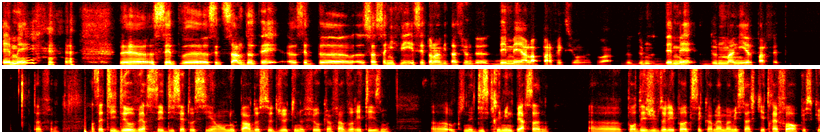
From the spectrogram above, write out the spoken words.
aimer euh, cette, euh, cette sainteté. Cette, ça signifie, c'est une invitation d'aimer à la perfection, d'aimer d'une manière parfaite. Tout à fait. Dans cette idée au verset 17 aussi, hein, on nous parle de ce Dieu qui ne fait aucun favoritisme, ou qui ne discrimine personne, euh, pour des juifs de l'époque, c'est quand même un message qui est très fort, puisque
